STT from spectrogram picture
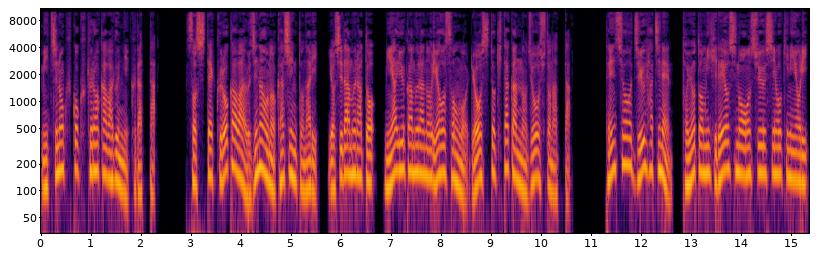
道の区国黒川軍に下った。そして黒川氏直の家臣となり、吉田村と宮床村の両村を領主と北間の城主となった。天正18年、豊臣秀吉の欧州仕置きにより、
